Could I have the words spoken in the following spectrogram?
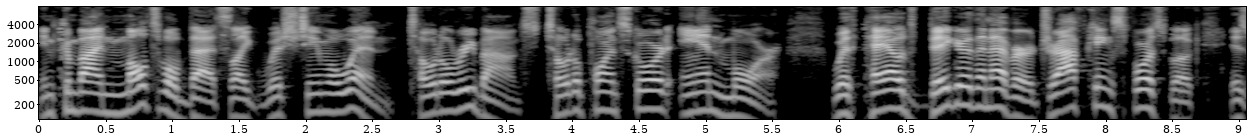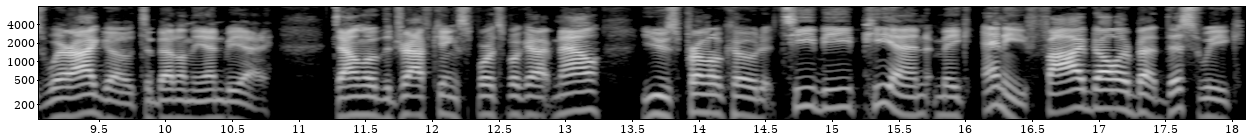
and combine multiple bets like which team will win, total rebounds, total points scored, and more. With payouts bigger than ever, DraftKings Sportsbook is where I go to bet on the NBA. Download the DraftKings Sportsbook app now. Use promo code TBPN. Make any $5 bet this week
